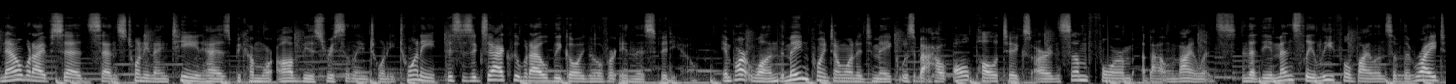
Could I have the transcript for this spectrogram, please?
Now what I've said since 2019 has become more obvious recently in 2020, this is exactly what I will be going over in this video. In part 1, the main point I wanted to make was about how all politics are in some form about violence, and that the immensely lethal violence of the right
